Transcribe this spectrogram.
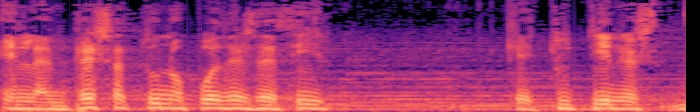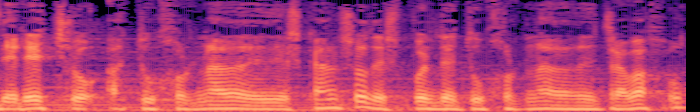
En la empresa tú no puedes decir que tú tienes derecho a tu jornada de descanso después de tu jornada de trabajo.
